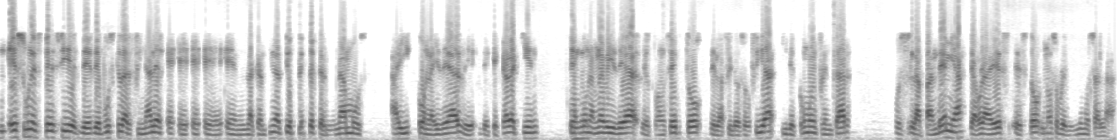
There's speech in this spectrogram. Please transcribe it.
es una especie de, búsqueda al final eh, eh, eh, en la cantina Tío Pepe terminamos ahí con la idea de, que cada quien tenga una nueva idea del concepto, de la filosofía y de cómo enfrentar pues la pandemia, que ahora es esto, no sobrevivimos a la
